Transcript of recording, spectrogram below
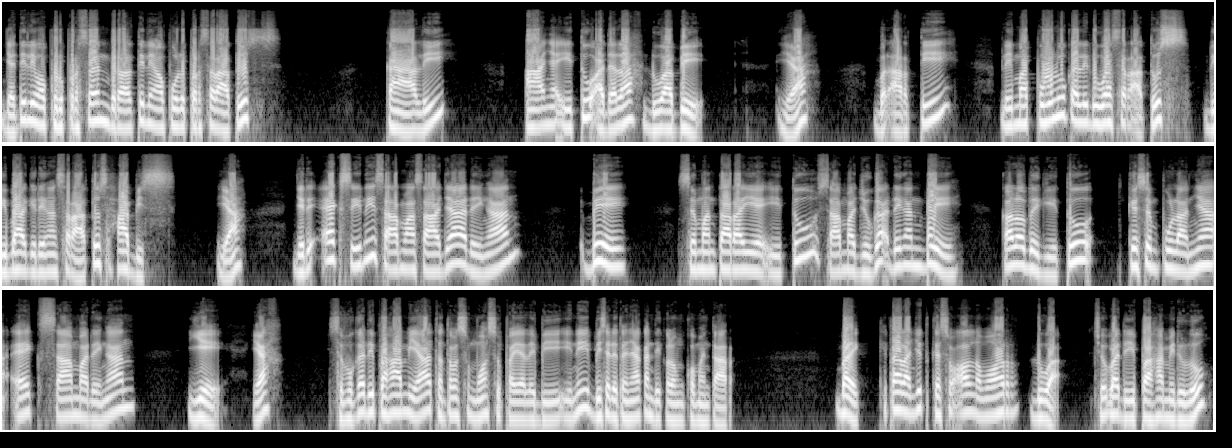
Jadi 50% berarti 50 per 100 kali A-nya itu adalah 2B. Ya. Berarti 50 kali 2 100 dibagi dengan 100 habis. Ya. Jadi X ini sama saja dengan B. Sementara Y itu sama juga dengan B. Kalau begitu kesimpulannya X sama dengan Y. Ya. Semoga dipahami ya teman-teman semua supaya lebih ini bisa ditanyakan di kolom komentar. Baik, kita lanjut ke soal nomor 2. Coba dipahami dulu.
